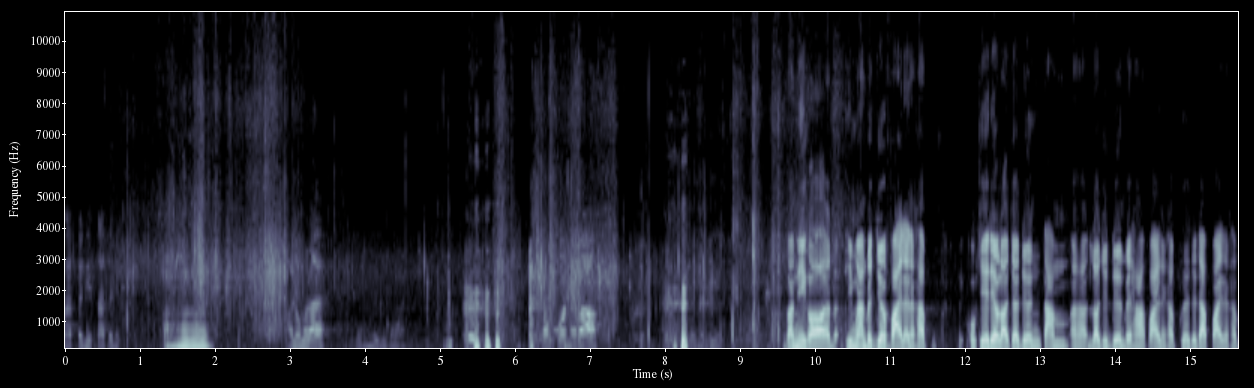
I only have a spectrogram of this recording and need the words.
รัดไปนี้ตัดไปนี้อื้อหือเอาลงมาเลยต้องคนได้ป่ะตอนนี้ก็ทีมงานไปเจอไฟแล้วนะครับ โอเค เดี๋ยวเราจะเดินตามอ่าเราจะเดินไปหาไฟนะครับ เพื่อจะดับไฟนะครับ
